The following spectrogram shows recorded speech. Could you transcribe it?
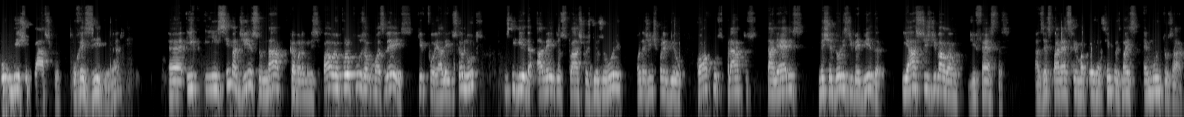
o lixo plástico, o resíduo, né? É, e, e, em cima disso, na Câmara Municipal, eu propus algumas leis, que foi a lei dos canudos, em seguida, a lei dos plásticos de uso único, onde a gente proibiu copos, pratos, talheres, mexedores de bebida e hastes de balão de festas. Às vezes parece uma coisa simples, mas é muito usado.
